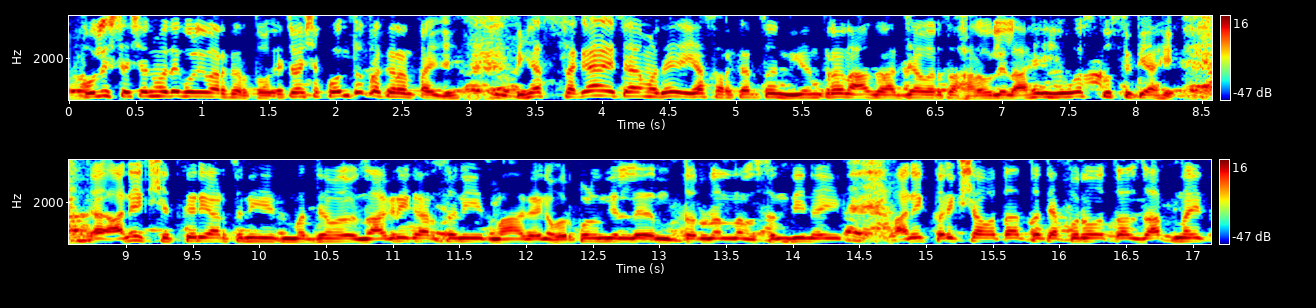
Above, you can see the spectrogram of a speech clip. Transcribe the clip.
पोलीस स्टेशनमध्ये गोळीबार करतो. याच्यापेक्षा कोणतं प्रकरण पाहिजे? ह्या सगळ्या याच्यामध्ये या सरकारचं नियंत्रण आज राज्यावरचं हरवलेलं आहे. ही वस्तुस्थिती आहे. त्या अनेक शेतकरी अडचणीत मध्यम नागरिक अडचणीत महागाईने होरपळून गेले तरुणांना संधी नाही अनेक परीक्षा होतात तर त्या पूर्वताला जात नाहीत.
